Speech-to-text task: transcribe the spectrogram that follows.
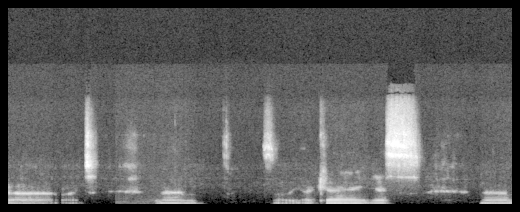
Uh, right. Um, sorry. Okay. Yes. Um,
